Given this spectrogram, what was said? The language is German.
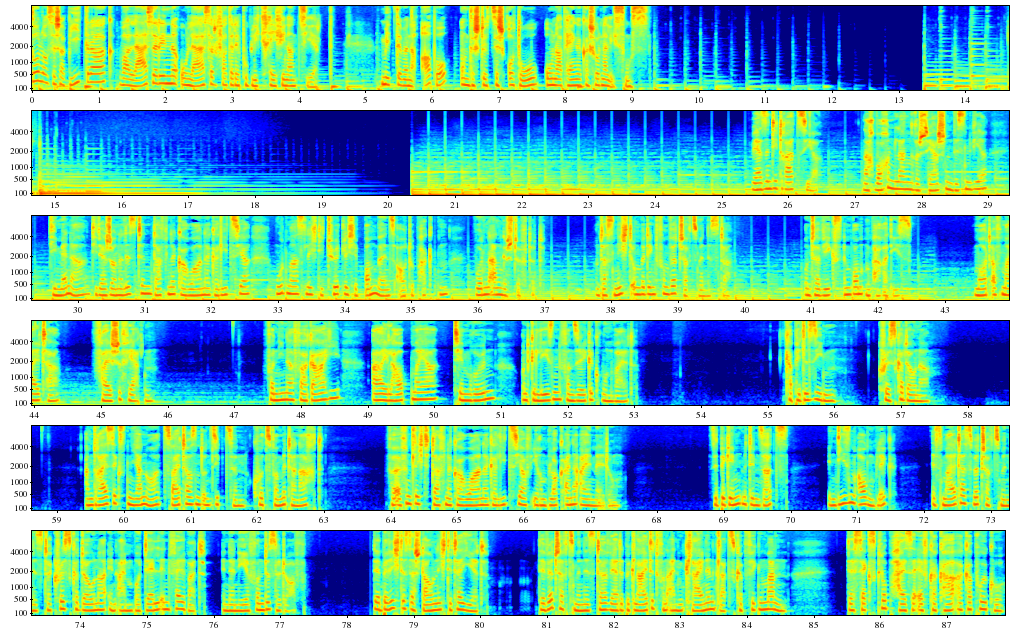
Du hörst einen Beitrag, den Leserinnen und Leser von der Republik finanziert. Mit einem Abo unterstützt du auch du unabhängigen Journalismus. Wer sind die Drahtzieher? Nach wochenlangen Recherchen wissen wir, die Männer, die der Journalistin Daphne Caruana Galizia mutmaßlich die tödliche Bombe ins Auto packten, wurden angestiftet. Und das nicht unbedingt vom Wirtschaftsminister. Unterwegs im Bombenparadies. Mord auf Malta. Falsche Fährten. Von Nina Fagahi, Ariel Hauptmeier, Tim Röhn und gelesen von Silke Grunwald. Kapitel 7 Chris Cardona Am 30. Januar 2017, kurz vor Mitternacht, veröffentlicht Daphne Caruana Galizia auf ihrem Blog eine Eilmeldung. Sie beginnt mit dem Satz, in diesem Augenblick ist Maltas Wirtschaftsminister Chris Cardona in einem Bordell in Felbert, in der Nähe von Düsseldorf. Der Bericht ist erstaunlich detailliert. Der Wirtschaftsminister werde begleitet von einem kleinen, glatzköpfigen Mann, der Sexclub heiße FKK Acapulco.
